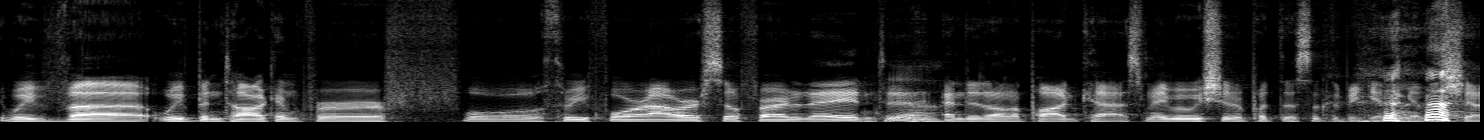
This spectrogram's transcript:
We've uh, we've been talking for four, three, four hours so far today, and to Yeah. it on a podcast. Maybe we should have put this at the beginning of the show.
